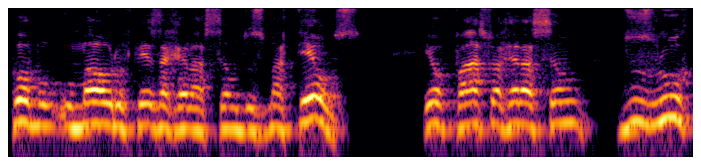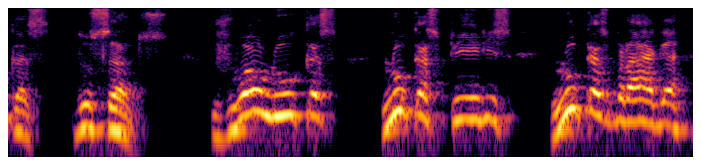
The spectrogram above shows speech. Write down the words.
como o Mauro fez a relação dos Mateus, eu faço a relação dos Lucas dos Santos. João Lucas, Lucas Pires, Lucas Braga,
